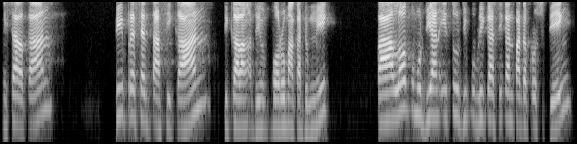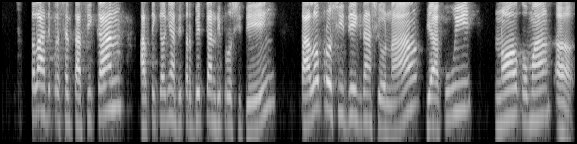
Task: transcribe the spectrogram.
misalkan dipresentasikan di kalang di forum akademik, kalau kemudian itu dipublikasikan pada proceeding, setelah dipresentasikan, artikelnya diterbitkan di proceeding, kalau proceeding nasional diakui 0, uh,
